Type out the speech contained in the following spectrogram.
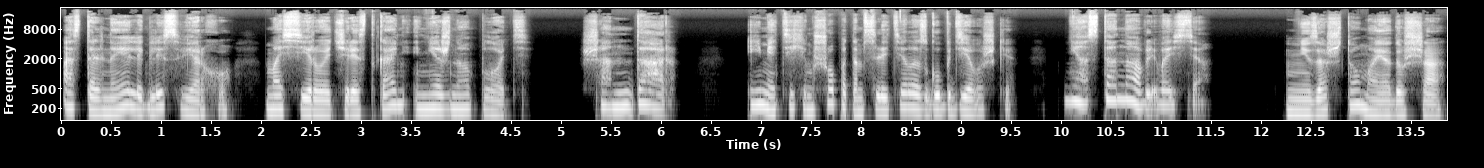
остальные легли сверху, массируя через ткань нежную плоть. «Шандар!» Имя тихим шепотом слетело с губ девушки. «Не останавливайся!» «Ни за что, моя душа!»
